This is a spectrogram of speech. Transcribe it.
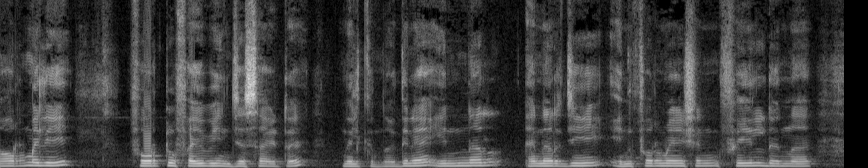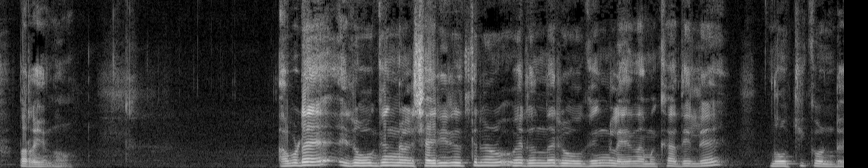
normally four two five inches ആയിട്ട് നിൽക്കുന്നു. ഇതിനെ ഇന്നർ എനർജി ഇൻഫർമേഷൻ ഫീൽഡ് എന്ന് പറയുന്നു. അവിടെ രോഗങ്ങൾ ശരീരത്തിന് വരുന്ന രോഗങ്ങളെ നമുക്കതിൽ നോക്കിക്കൊണ്ട്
